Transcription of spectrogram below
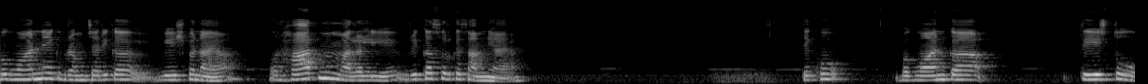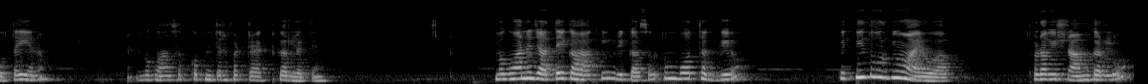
भगवान ने एक ब्रह्मचारी का वेश बनाया और हाथ में माला लिए वृकासुर के सामने आया। देखो, भगवान का तेज तो होता ही है ना। भगवान सबको अपनी तरफ़ अट्रैक्ट कर लेते हैं। भगवान ने जाते ही कहा कि, वृकासुर, तुम बहुत थक गए हो। इतनी दूर क्यों आए हो आप? थोड़ा विश्राम कर लो।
